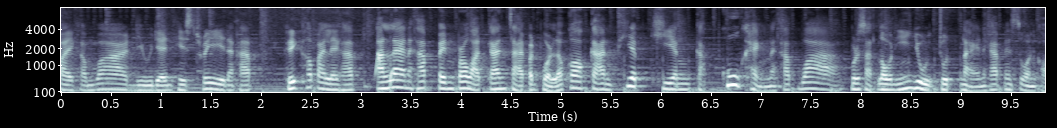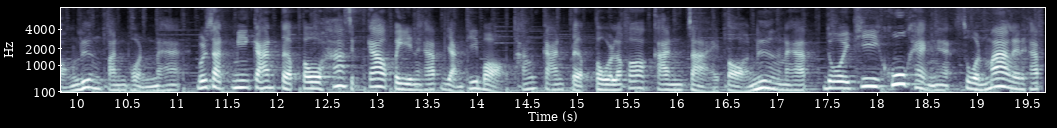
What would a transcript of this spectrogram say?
ไปคำว่า dividend history นะครับ คลิกเข้าไปเลยครับ อันแรกนะครับเป็นประวัติการจ่ายปันผล แล้วก็การเทียบเคียงกับคู่แข่งนะครับว่าบริษัทโลนี้อยู่จุดไหนนะครับในส่วนของเรื่องปันผลนะฮะบริษัทมีการเติบโต 59 ปีนะครับอย่างที่บอกทั้งการเติบโตแล้วก็การจ่ายต่อเนื่องนะครับโดยที่คู่แข่งเนี่ยส่วนมากเลยนะครับ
